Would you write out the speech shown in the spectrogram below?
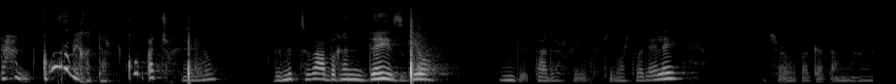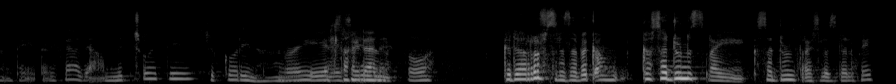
دحن كور بيخدر كور باتشو خيانو بمتبع بغن دايز جيو عند تادر فريد كيبورت وليلي شعو بقى طعم همان تعرف هذا عم متشوتي شكورين ريح سخيدانة كده رفس لزبك. أم كسدون سري كسدون سراي سلزة لخي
